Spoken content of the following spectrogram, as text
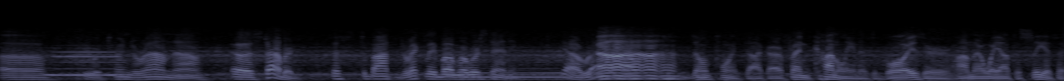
Uh, see, we're turned around now. Uh, starboard. Just about directly above where we're standing. Yeah, right. Uh, about- uh, uh, uh, don't point, Doc. Our friend Connolly and his boys are on their way out to see us. Uh,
